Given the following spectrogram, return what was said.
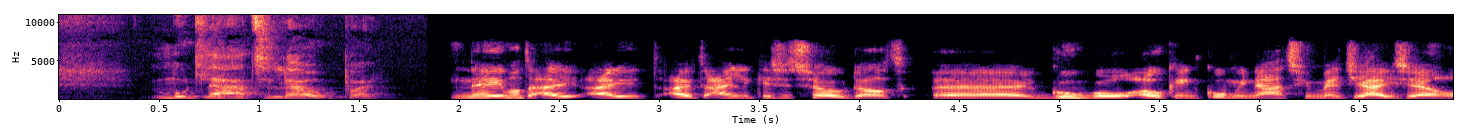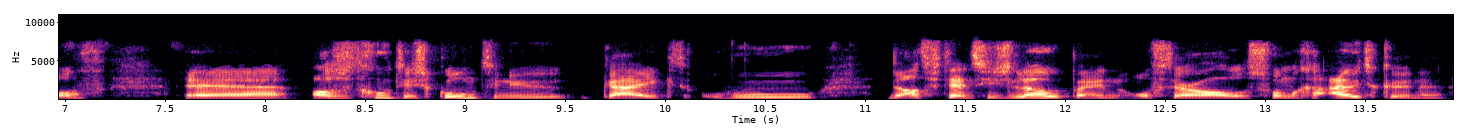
moet laten lopen. Nee, want uiteindelijk is het zo dat Google ook in combinatie met jijzelf uh, als het goed is, continu kijkt hoe de advertenties lopen en of er al sommige uit kunnen.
